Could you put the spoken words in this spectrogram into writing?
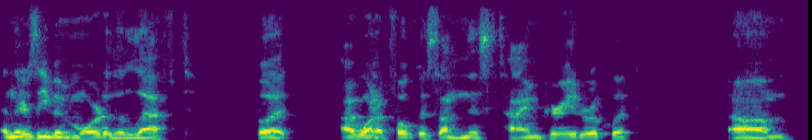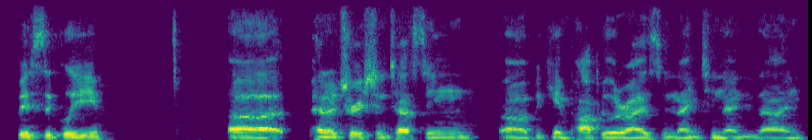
and there's even more to the left, but I want to focus on this time period real quick. Um, basically, uh, penetration testing uh, became popularized in 1999.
